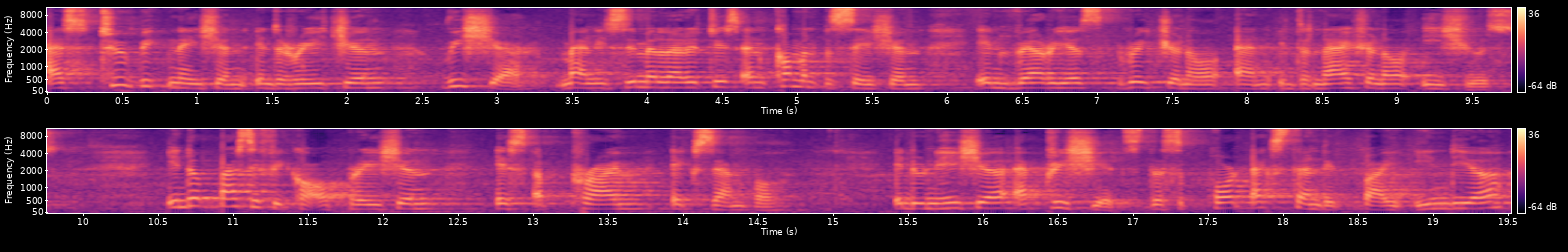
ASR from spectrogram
As two big nations in the region, we share many similarities and common position in various regional and international issues. Indo-Pacific cooperation is a prime example. Indonesia appreciates the support extended by India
